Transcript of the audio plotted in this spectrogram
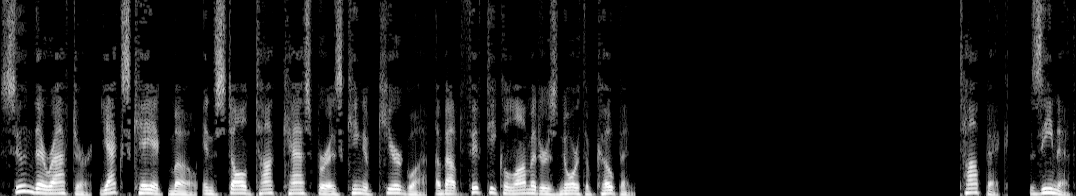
Soon thereafter, Yaxcayic Mo installed Tak Caspar as king of Quirigua, about 50 km north of Copan. Zenith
